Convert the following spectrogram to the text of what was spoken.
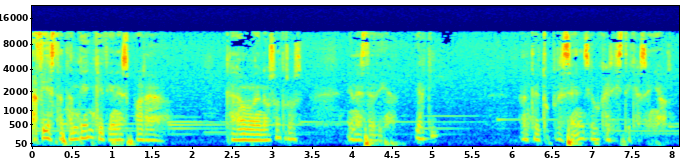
La fiesta también que tienes para cada uno de nosotros en este día. Y aquí, ante tu presencia eucarística, Señor.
